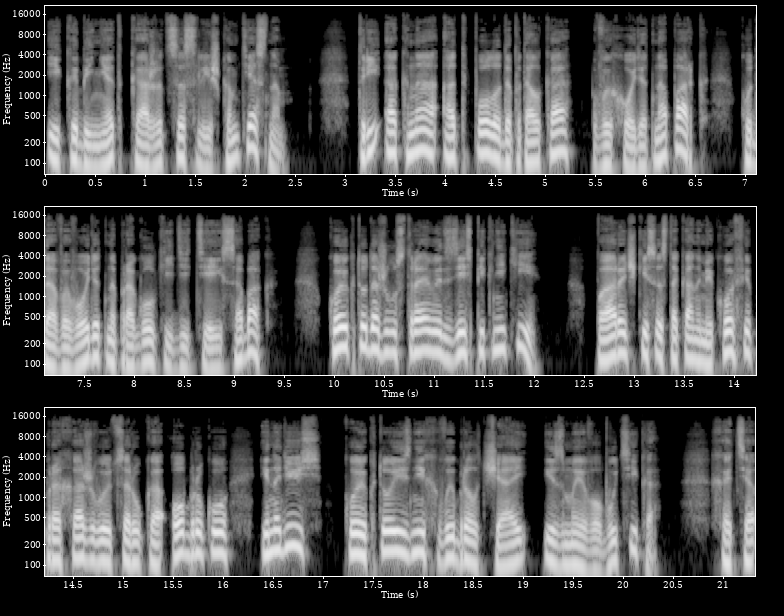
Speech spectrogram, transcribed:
и кабинет кажется слишком тесным. Три окна от пола до потолка выходят на парк, куда выводят на прогулки детей и собак. Кое-кто даже устраивает здесь пикники. Парочки со стаканами кофе прохаживаются рука об руку, и, надеюсь, кое-кто из них выбрал чай из моего бутика. Хотя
